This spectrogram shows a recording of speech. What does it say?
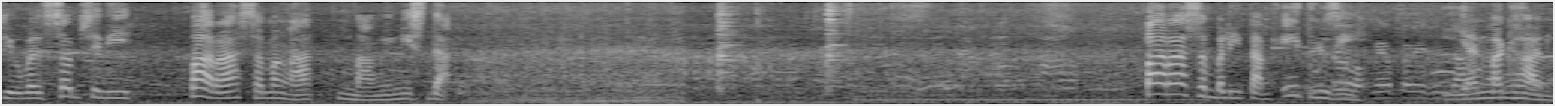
fuel subsidy para sa mga mangingisda. Para sa balitang A to Z, Ian Maghano,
